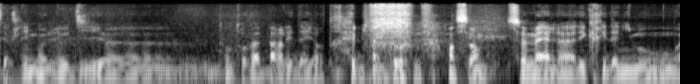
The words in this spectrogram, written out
peut-être les mélodies euh, dont on va parler d'ailleurs très bientôt ensemble se mêlent à des cris d'animaux ou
